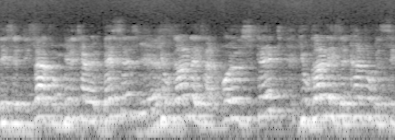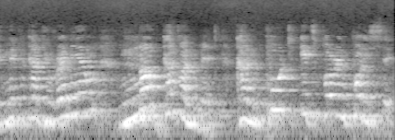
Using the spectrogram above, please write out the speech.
There's a desire for military bases. Uganda is an oil state. Uganda is a country with significant uranium. No government can put its foreign policy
